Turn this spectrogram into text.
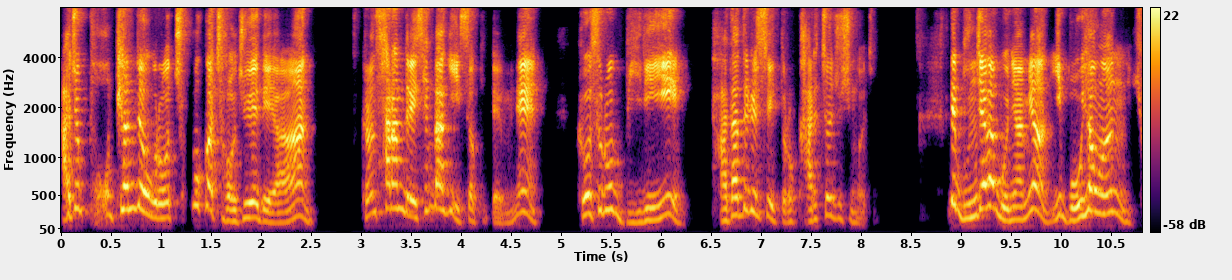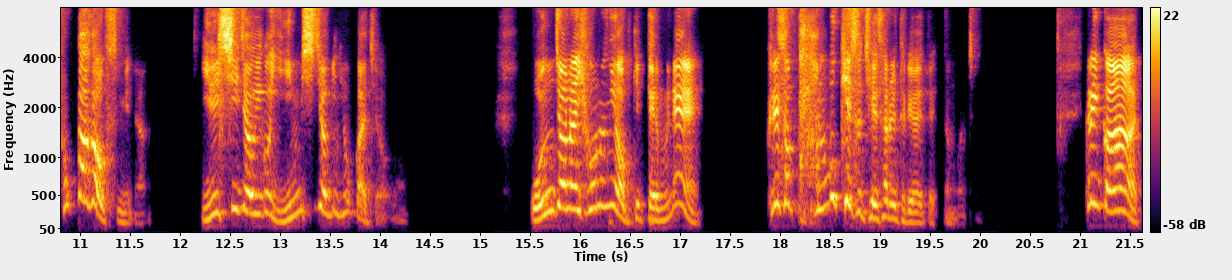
아주 보편적으로 축복과 저주에 대한 그런 사람들의 생각이 있었기 때문에 그것으로 미리 받아들일 수 있도록 가르쳐 주신 거죠. 근데 문제가 뭐냐면 이 모형은 효과가 없습니다. 일시적이고 임시적인 효과죠. 온전한 효능이 없기 때문에 그래서 반복해서 제사를 드려야 됐던 거죠. 그러니까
